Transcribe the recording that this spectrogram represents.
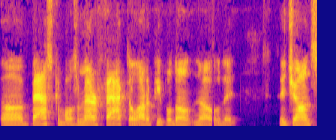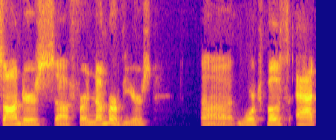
uh, basketball. As a matter of fact, a lot of people don't know that that John Saunders, uh, for a number of years, uh, worked both at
